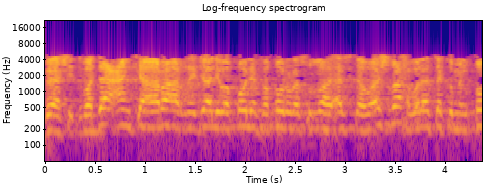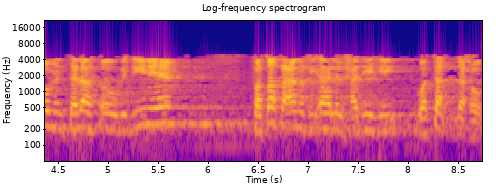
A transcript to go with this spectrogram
باشید و دع عنك آراء الرجال وقول فقول رسول الله أزكى وأشرح ولا تكن من قوم تلهفوا بدينهم فتطعن في أهل الحديث وتقدحوا.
